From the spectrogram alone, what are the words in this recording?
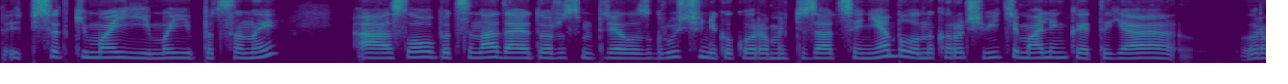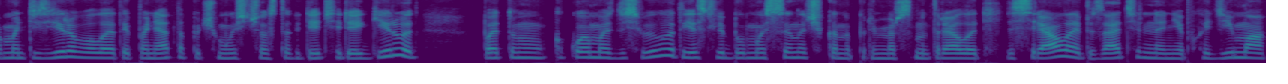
э, все таки мои, мои пацаны. А слово пацана, да, я тоже смотрела с грустью, никакой романтизации не было. Но, короче, видите, маленькая это я романтизировала это, и понятно, почему сейчас так дети реагируют. Поэтому какой мой здесь вывод? Если бы мой сыночка, например, смотрел эти сериалы, обязательно необходимо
